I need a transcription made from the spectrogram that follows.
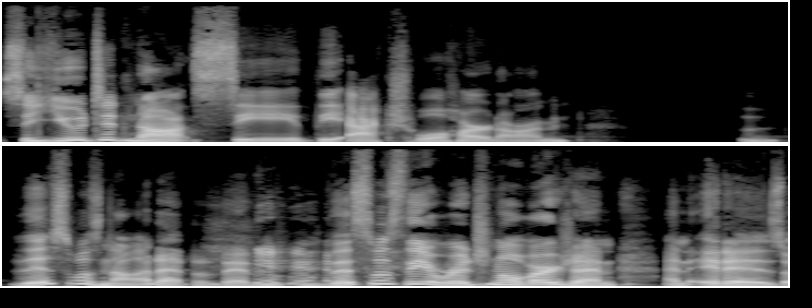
so you did not see the actual hard on. This was not edited. this was the original version, and it is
